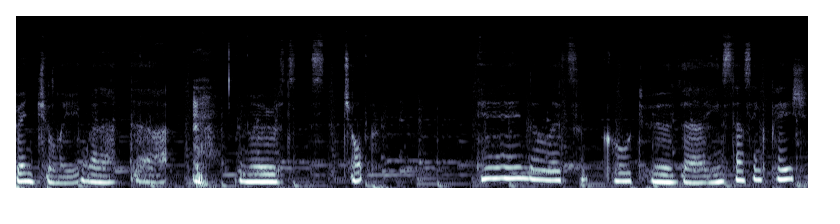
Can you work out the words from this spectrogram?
eventually I'm gonna uh, and let's go to the instancing page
